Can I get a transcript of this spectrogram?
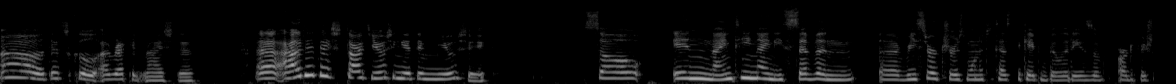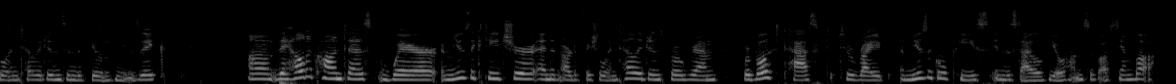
Oh, that's cool. I recognize that. Uh, how did they start using it in music? So, in 1997, uh, researchers wanted to test the capabilities of artificial intelligence in the field of music. Um, they held a contest where a music teacher and an artificial intelligence program were both tasked to write a musical piece in the style of Johann Sebastian Bach.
